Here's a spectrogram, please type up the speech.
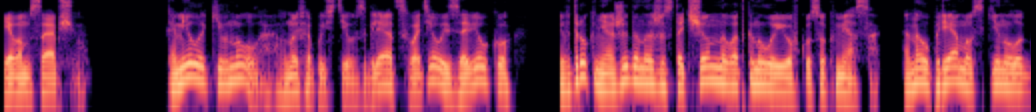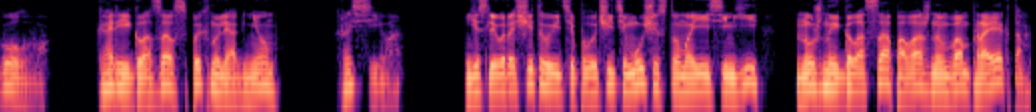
Я вам сообщу. Камила кивнула, вновь опустив взгляд, схватилась за вилку и вдруг неожиданно ожесточенно воткнула ее в кусок мяса. Она упрямо вскинула голову. Карие глаза вспыхнули огнем. Красиво. Если вы рассчитываете получить имущество моей семьи, нужные голоса по важным вам проектам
